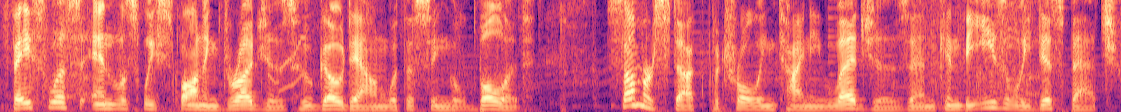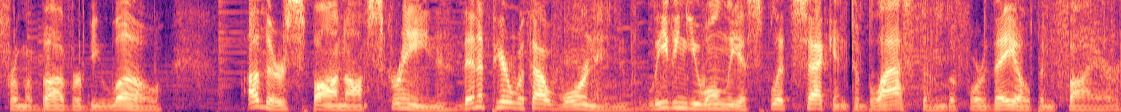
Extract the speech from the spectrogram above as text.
faceless, endlessly spawning drudges who go down with a single bullet. Some are stuck patrolling tiny ledges and can be easily dispatched from above or below, Others spawn off screen, then appear without warning, leaving you only a split second to blast them before they open fire.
